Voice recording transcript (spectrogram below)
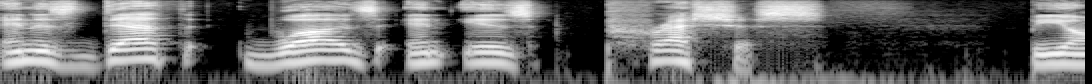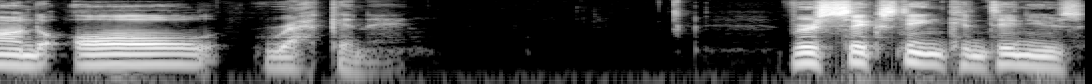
and his death was and is precious beyond all reckoning. Verse 16 continues,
